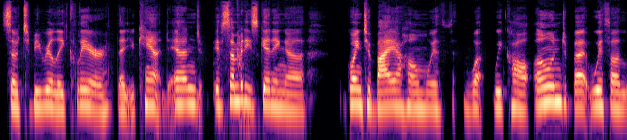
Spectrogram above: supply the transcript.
so to be really clear that you can't and if somebody's getting a going to buy a home with what we call owned but with a,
